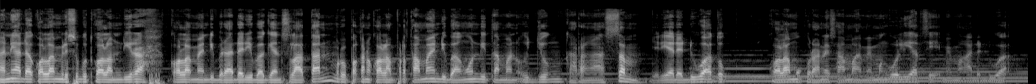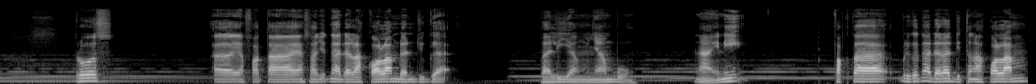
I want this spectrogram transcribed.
Nah ini ada kolam yang disebut kolam dirah. Kolam yang berada di bagian selatan Merupakan kolam pertama yang dibangun di Taman Ujung Karangasem. Jadi ada dua tuh kolam ukurannya sama. Memang gue lihat sih memang ada dua. Terus uh, yang fakta yang selanjutnya adalah kolam dan juga Bali yang menyambung. Nah ini fakta berikutnya adalah di tengah kolam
